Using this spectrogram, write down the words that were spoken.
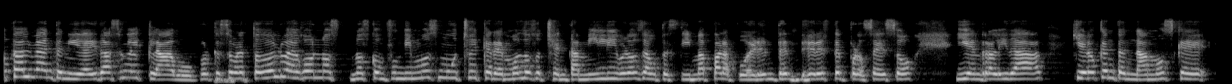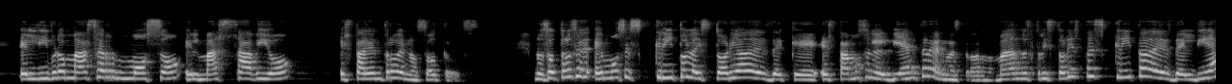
Totalmente, ni y das en el clavo, porque sobre todo luego nos, nos confundimos mucho y queremos los 80 mil libros de autoestima para poder entender este proceso. Y en realidad quiero que entendamos que el libro más hermoso, el más sabio, está dentro de nosotros. Nosotros hemos escrito la historia desde que estamos en el vientre de nuestras mamás. Nuestra historia está escrita desde el día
